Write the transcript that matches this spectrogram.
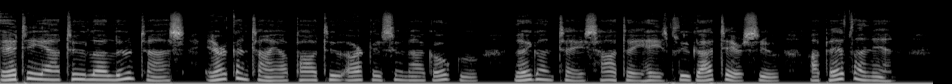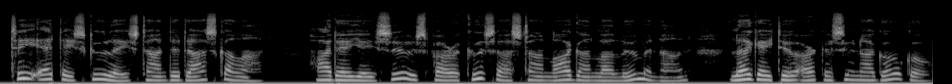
Eti atu la luntas, erkantai apatu arkesunagogu, legantes hate hes thugater su apethanen, ti ete skules tan didaskalan, hade Jesus parakusas tan lagan la luminan, lege tu arkesunagogo,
